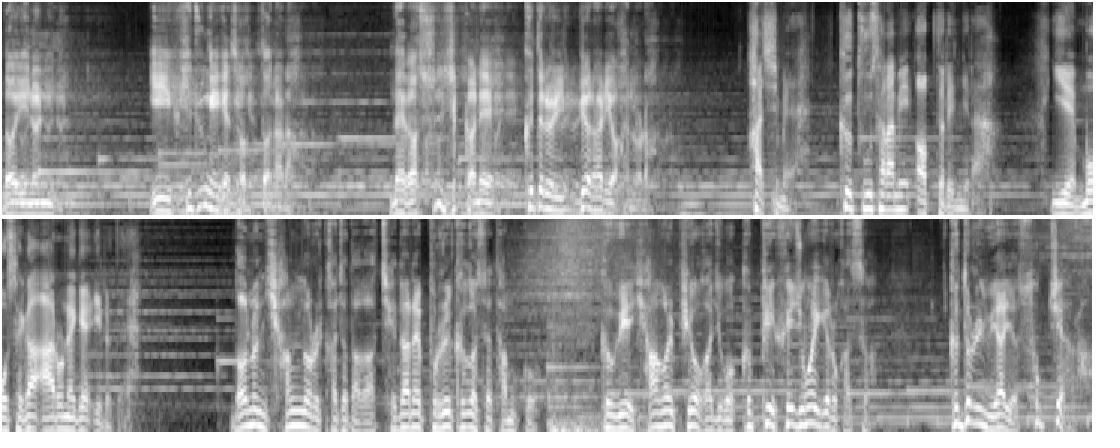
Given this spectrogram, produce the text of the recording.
너희는 이 회중에게서 떠나라. 내가 순식간에 그들을 멸하려 하노라. 하심에 그 두 사람이 엎드리니라 이에 모세가 아론에게 이르되 너는 향로를 가져다가 제단의 불을 그것에 담고 그 위에 향을 피워 가지고 급히 회중에게로 가서 그들을 위하여 속죄하라.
